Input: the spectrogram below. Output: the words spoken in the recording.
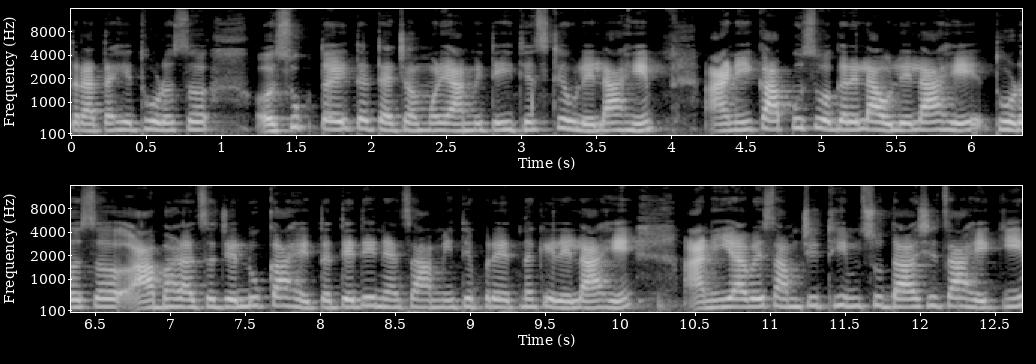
तर आता हे थोडंसं सुकतं आहे तर त्याच्यामुळे आम्ही ते इथेच ठेवलेलं आहे. आणि कापूस वगैरे लावलेला आहे. थोडंसं आभाळाचं जे लुक आहे तर ते देण्याचा आम्ही इथे प्रयत्न केलेला आहे. आणि यावेळेस आमची थीमसुद्धा अशीच आहे की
